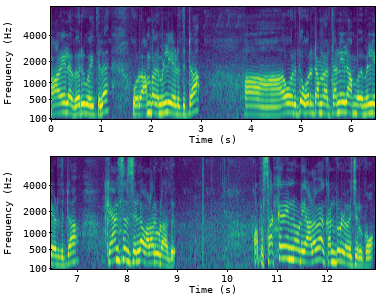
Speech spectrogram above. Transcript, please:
காலையில் வெறும் வயிற்றில் ஒரு ஐம்பது மில்லி எடுத்துட்டா ஒரு ஒரு டம்ளர் தண்ணியில் ஐம்பது மில்லி எடுத்துட்டா கேன்சர் செல்லை வளரக்கூடாது. அப்போ சர்க்கரையினுடைய அளவை கண்ட்ரோலில் வச்சுருக்கோம்.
